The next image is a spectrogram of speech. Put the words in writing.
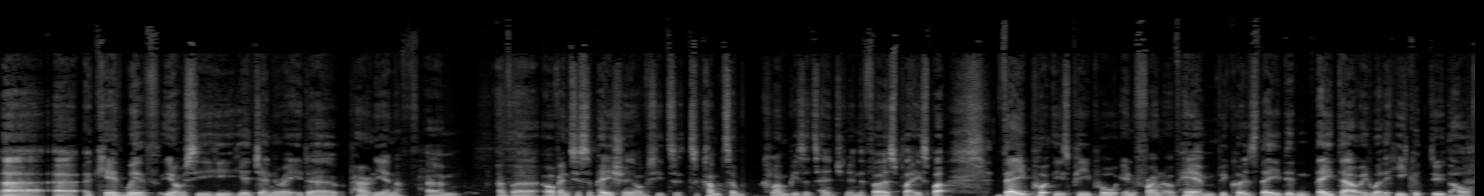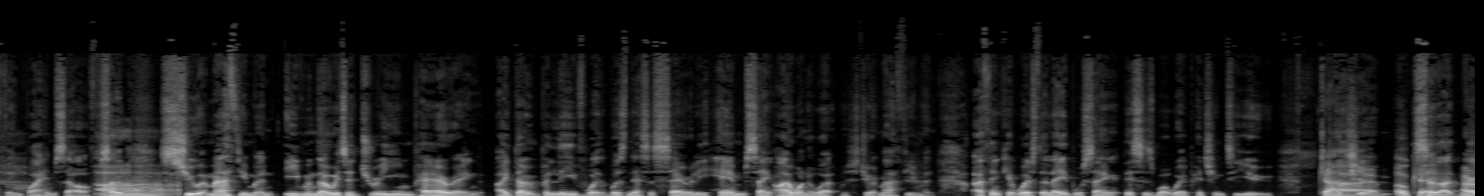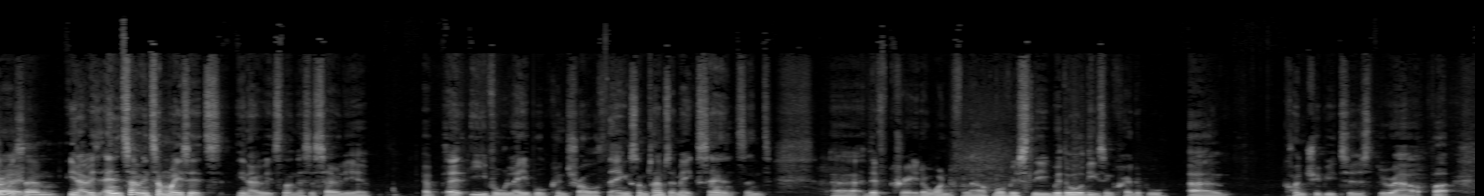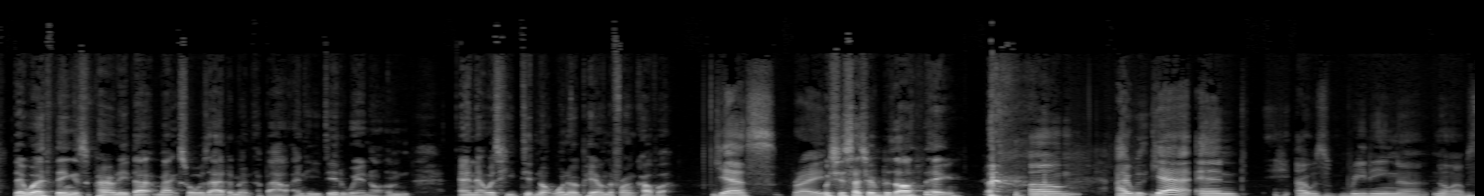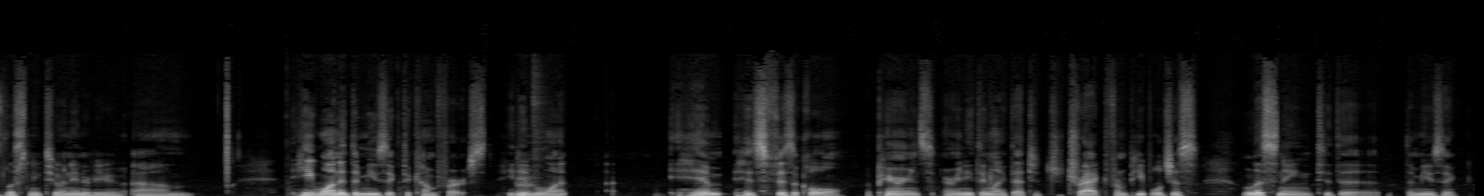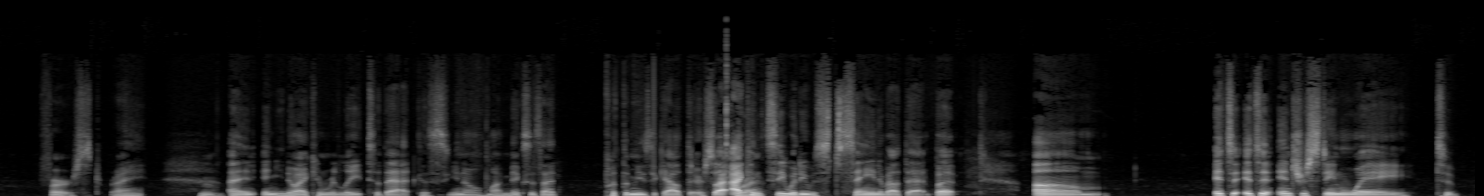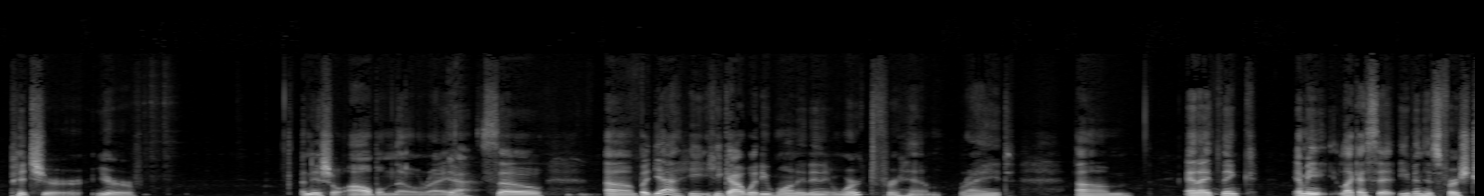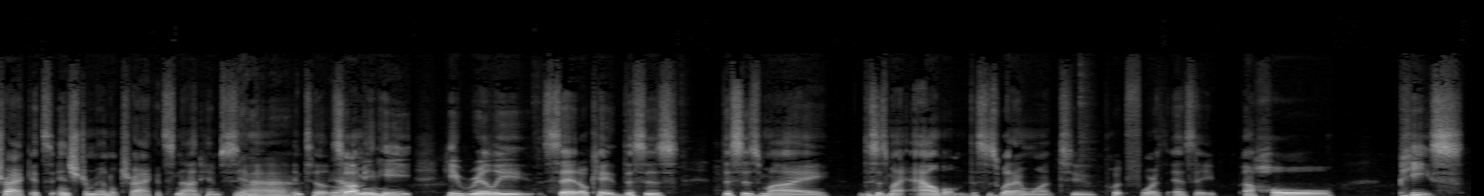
uh, uh, a kid with you know obviously he he had generated uh, apparently enough um, of uh, of anticipation obviously to, to come to Columbia's attention in the first place. But they put these people in front of him because they didn't they doubted whether he could do the whole thing by himself. So Ah. Stuart Matthewman even though it's a dream pairing I don't believe what was necessarily him saying I want to work with Stuart Matthewman I think it was the label saying this is what we're pitching to you Gotcha. Um, okay. So that, there was, um, you know, and in some in some ways, it's you know, it's not necessarily a, a, a evil label control thing. Sometimes it makes sense, and uh, they've created a wonderful album, obviously, with all these incredible uh, contributors throughout. But there were things apparently that Maxwell was adamant about, and he did win on, and that was he did not want to appear on the front cover, yes. Right. which is such a bizarre thing. um i was yeah and he- i was reading uh no i was listening to an interview um he wanted the music to come first. He didn't Mm. want him his physical appearance or anything like that to detract from people just listening to the the music first right? Mm. and and you know i can relate to that because you know my mixes i put the music out there. So I, I can see what he was saying about that. But um it's a, it's an interesting way to picture your initial album though right? Yeah. so uh, but yeah he he got what he wanted and it worked for him right? Um and i think i mean like i said even his first track it's an instrumental track. It's not him singing Yeah, until so i mean he he really said okay this is this is my this is my album. This is what i want to put forth as a a whole piece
